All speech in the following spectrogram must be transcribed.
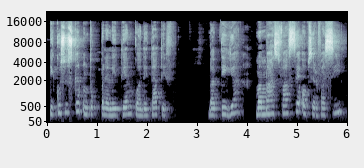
dikhususkan untuk penelitian kuantitatif. Bab 3 membahas fase observasi,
